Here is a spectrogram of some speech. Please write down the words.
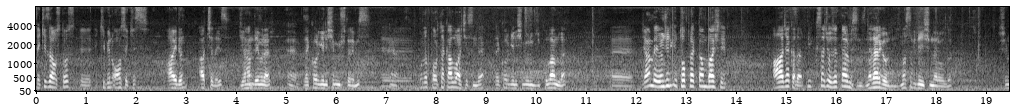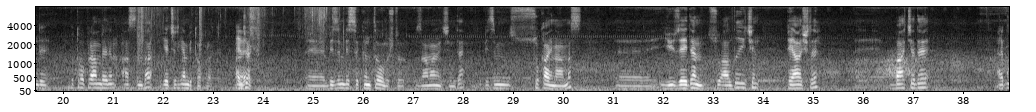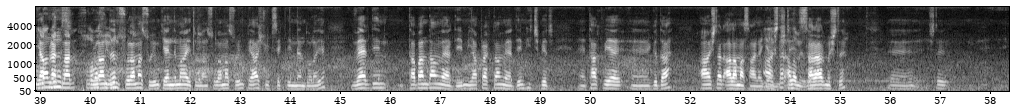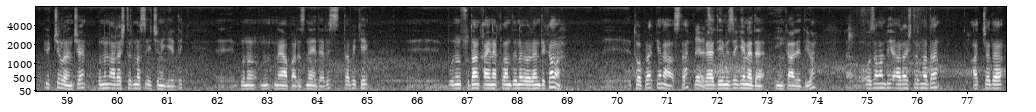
8 Ağustos e, 2018 Aydın Atça'dayız. Cihan Evet. Demirel, Evet. rekor gelişim müşterimiz. E, Evet. Burada portakal bahçesinde rekor gelişim ürünümüzü kullandılar. E, Cihan Bey öncelikle topraktan başlayıp ağaca kadar bir kısaca özetler misiniz? Neler gördünüz? Nasıl bir değişimler oldu? Şimdi bu toprağım benim aslında geçirgen bir toprak. Evet. Ancak e, bizim bir sıkıntı oluştu zaman içinde. Bizim su kaynağımız e, yüzeyden su aldığı için pH'lı. E, bahçede Yani yapraklar sulama kullandığım suyunuz- sulama suyum kendime ait olan sulama suyum pH yüksekliğinden dolayı verdiğim tabandan verdiğim yapraktan verdiğim hiçbir e, takviye e, gıda ağaçlar alamaz hale gelmişti. alamıyordu. Sararmıştı. E, işte 3 yıl önce bunun araştırması içine girdik. E, bunu ne yaparız, ne ederiz? Tabii ki e, bunun sudan kaynaklandığını öğrendik ama e, toprak gene hasta. Evet. Verdiğimizi gene de inkar ediyor. O zaman bir araştırmada Atça'da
